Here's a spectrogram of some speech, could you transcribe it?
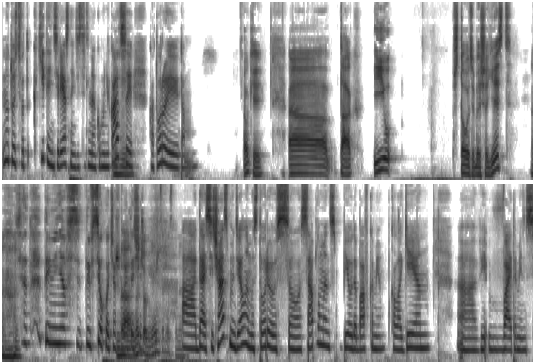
Ну, то есть вот какие-то интересные действительно коммуникации, угу. которые там... Окей. А, так, и что у тебя еще есть? Сейчас ты меня все, ты все хочешь да, вытащить. Ну что, мне интересно. А, да, сейчас мы делаем историю с supplements, биодобавками, коллаген, витамин С,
